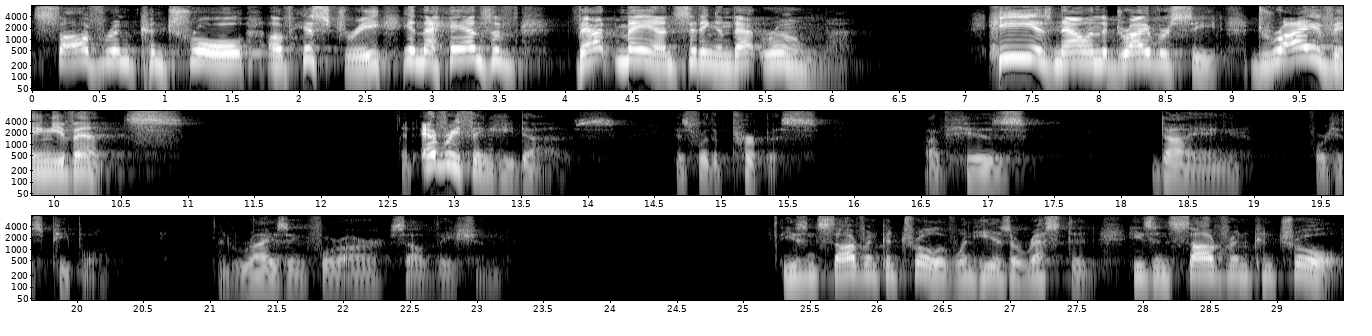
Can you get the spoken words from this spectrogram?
sovereign control of history in the hands of that man sitting in that room. He is now in the driver's seat, driving events. And everything he does is for the purpose of his dying for his people and rising for our salvation. He's in sovereign control of when he is arrested. He's in sovereign control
